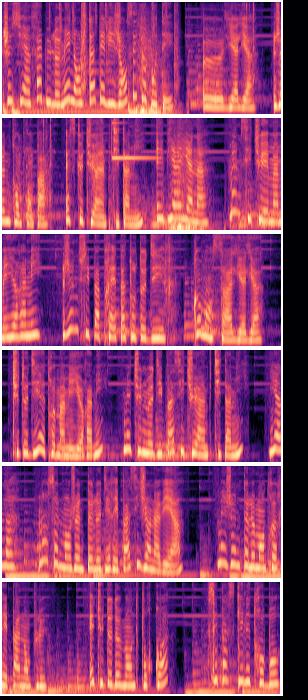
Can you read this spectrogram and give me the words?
Je suis un fabuleux mélange d'intelligence et de beauté. Euh, Lialia, je ne comprends pas. Est-ce que tu as un petit ami? Eh bien, Yana, même si tu es ma meilleure amie, je ne suis pas prête à tout te dire. Comment ça, Lialia Tu te dis être ma meilleure amie? Mais tu ne me dis pas si tu as un petit ami? Yana, non seulement je ne te le dirai pas si j'en avais un, mais je ne te le montrerai pas non plus. Et tu te demandes pourquoi? C'est parce qu'il est trop beau,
